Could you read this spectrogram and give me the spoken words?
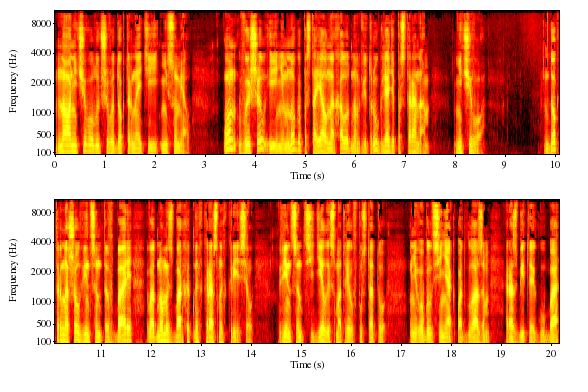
но ничего лучшего доктор найти не сумел. Он вышел и немного постоял на холодном ветру, глядя по сторонам. Ничего. Доктор нашел Винсента в баре в одном из бархатных красных кресел. Винсент сидел и смотрел в пустоту. У него был синяк под глазом, разбитая губа,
